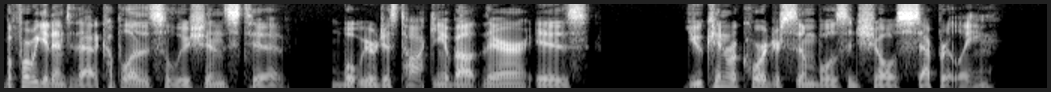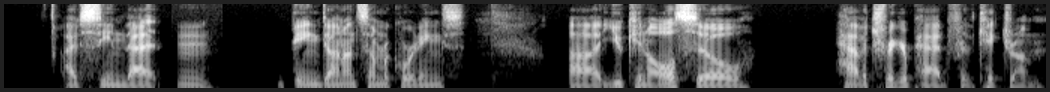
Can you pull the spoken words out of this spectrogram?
before we get into that, a couple other solutions to what we were just talking about there is you can record your cymbals and shells separately. I've seen that mm. being done on some recordings. Uh, you can also have a trigger pad for the kick drum.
